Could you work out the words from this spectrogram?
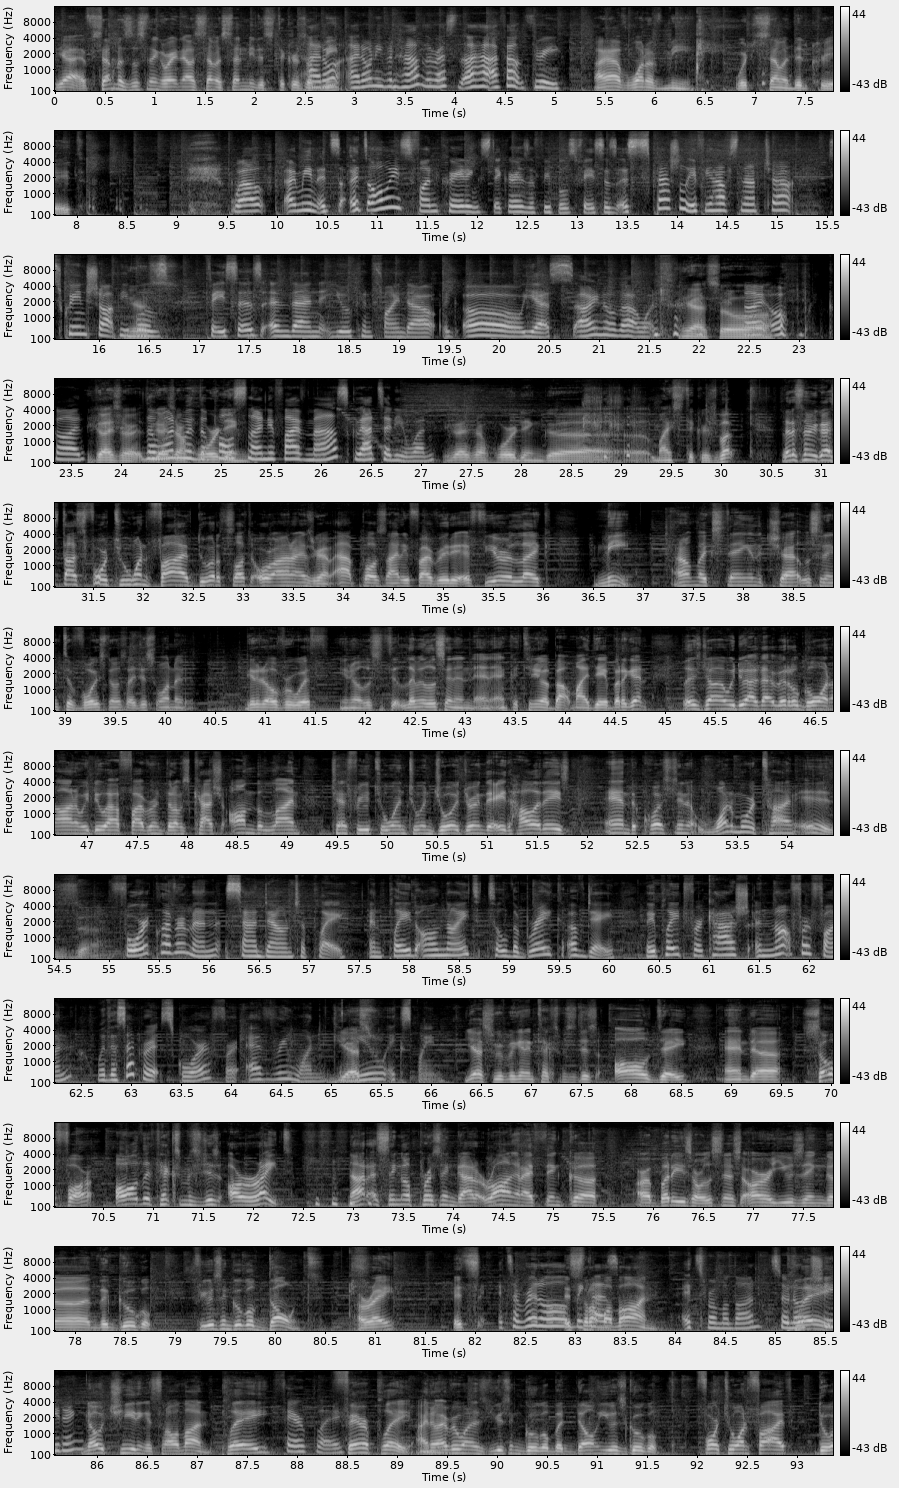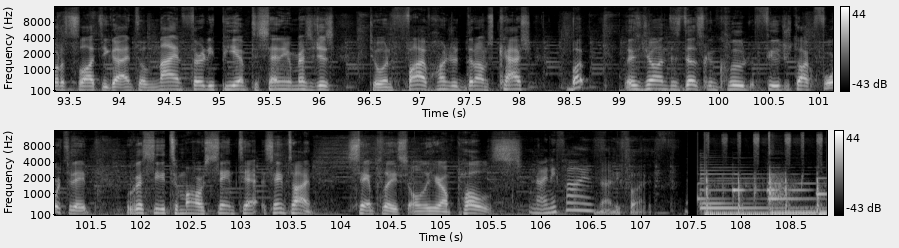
Yeah, if Sema's listening right now, Sema, send me the stickers of I don't. I don't even have the rest. I, ha- I found three. I have one of me, which Sema did create. Well, I mean, it's it's always fun creating stickers of people's faces, especially if you have Snapchat. Screenshot people's Yes. faces, and then you can find out. Like, oh yes, I know that one. Yeah, so I, uh, oh my god, you guys are the guys one are with the hoarding. Pulse 95 mask. That's a new one. You guys are hoarding uh, uh, my stickers. But let us know your guys' thoughts. 4215 do it at slot or on our Instagram at Pulse95 Radio. If you're like me, I don't like staying in the chat listening to voice notes. I just want to get it over with. You know, listen to let me listen and, and, and continue about my day. But again, ladies and gentlemen, we do have that riddle going on and we do have 500 dirhams cash on the line. Chance for you to win to enjoy during the Eid holidays. And the question one more time is Four clever men sat down to play and played all night till the break of day. They played for cash and not for fun, with a separate score for everyone. Can Yes. you explain? Yes, we've been getting text messages all day, and uh, so far, all the text messages are right. Not a single person got it wrong, and I think uh, our buddies or listeners are using uh, the Google. If you're using Google, don't. All right? It's It's a riddle it's because Ramadan. It's Ramadan, so no cheating. No cheating. It's Ramadan. Play Fair play. Fair play. I know mm-hmm. everyone is using Google, but don't use Google. 4215, do it slot. You got until 9.30 p.m. to send your messages to win 500 dirhams cash. But, ladies and gentlemen, this does conclude Future Talk for today. We're going to see you tomorrow, same, ta- same time, same place, only here on Pulse 95. 95.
